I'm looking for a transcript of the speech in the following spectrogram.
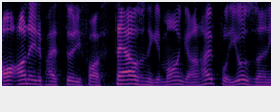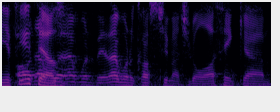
I, I need to pay thirty five thousand to get mine going. Hopefully yours is only a few Oh, that, thousand. That wouldn't be. That wouldn't cost too much at all. I think. Um,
